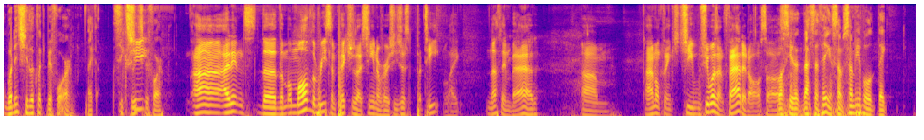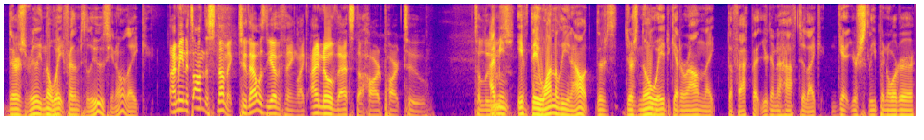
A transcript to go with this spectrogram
what did she look like before? Like six weeks before. uh, i didn't the the all the recent pictures i've seen of her she's just petite like nothing bad um i don't think she she wasn't fat at all so Well, see, that, that's the thing. Some some people like there's really no weight for them to lose. You know, like i mean it's on the stomach too that was the other thing like i know that's the hard part to to lose I mean, if they want to lean out, there's there's no way to get around like the fact that you're gonna have to like get your sleep in order.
